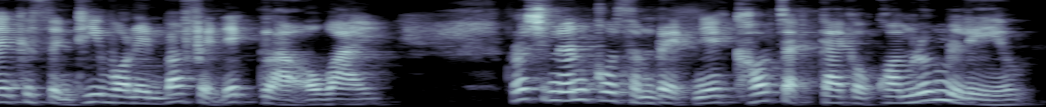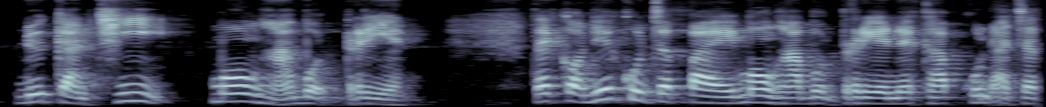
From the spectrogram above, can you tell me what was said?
นั่นคือสิ่งที่วอร์เรนบัฟเฟตได้กล่าวเอาไว้ เพราะฉะนั้นคนสำเร็จเนี่ยเขาจัดการกับความล้มเหลว ด้วยการที่มองหาบทเรียน แต่ก่อนที่คุณจะไปมองหาบทเรียนนะครับ คุณอาจจะ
